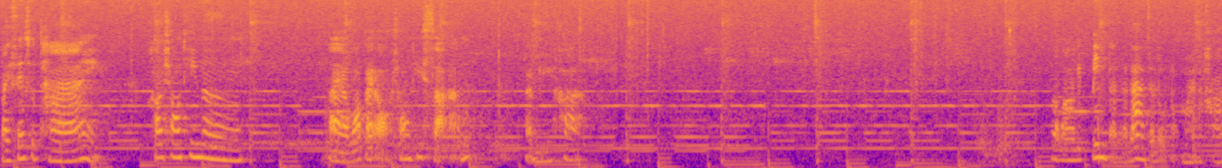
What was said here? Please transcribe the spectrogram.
ไปเส้นสุดท้าย เข้าช่องที่ 1 แต่ว่าไปออกช่องที่ 3 แบบนี้ค่ะ ระวังลิปปิ้นแต่ละด้านจะหลุดออกมานะคะ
